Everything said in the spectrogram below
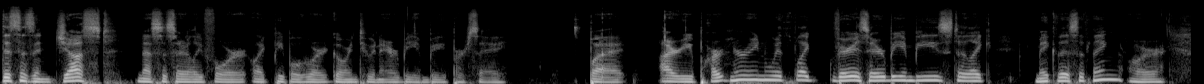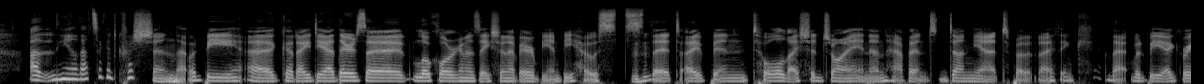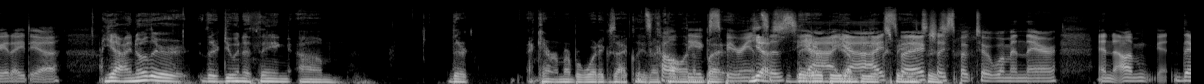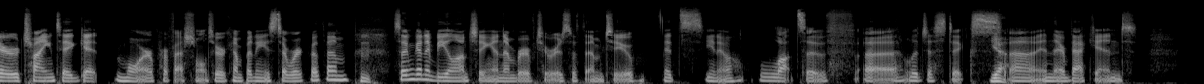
this isn't just necessarily for like people who are going to an Airbnb per se. But are you partnering with like various Airbnbs to like make this a thing or Uh, you know, that's a good question. That would be a good idea. There's a local organization of Airbnb hosts that I've been told I should join and haven't done yet, but I think that would be a great idea. Yeah, I know they're they're doing a thing. Um, they're I can't remember what exactly It's they're called calling the them, but experiences. yes, the yeah, Airbnb yeah. I, sp- I actually spoke to a woman there, and um, they're trying to get more professional tour companies to work with them. Hmm. So I'm going to be launching a number of tours with them too. It's you know lots of uh, logistics Yeah. uh, in their back end.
